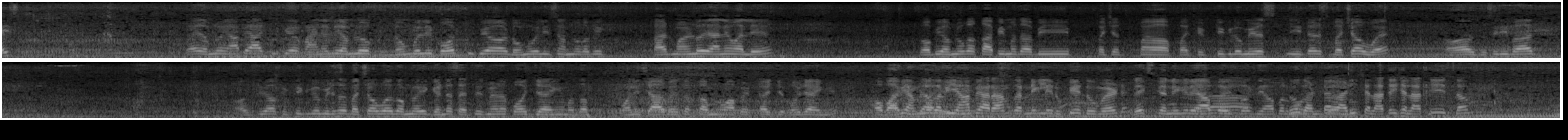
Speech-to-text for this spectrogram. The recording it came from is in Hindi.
गाइस गाइस हम लोग यहाँ पे आ चुके हैं. फाइनली हम लोग डोम्बोली पहुँच चुके हैं और डोम्बोली से हम लोग अभी काठमांडू जाने वाले हैं. तो अभी हम लोग का काफ़ी मतलब अभी पचहत्तर फिफ्टी किलोमीटर बचा हुआ है. और दूसरी बात, और दूसरी बात फिफ्टी किलोमीटर बचा हुआ है तो हम लोग एक घंटा सैंतीस मिनट में पहुँच जाएँगे. मतलब पौने चार बजे तक हम वहाँ पे टच हो जाएँगे. और अभी हम लोग अभी यहाँ पे आराम करने के लिए रुके दो मिनट। रेस्ट करने के लिए यहाँ पर इस वक्त यहाँ पर दो घंटा गाड़ी चलाते चलाते एकदम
